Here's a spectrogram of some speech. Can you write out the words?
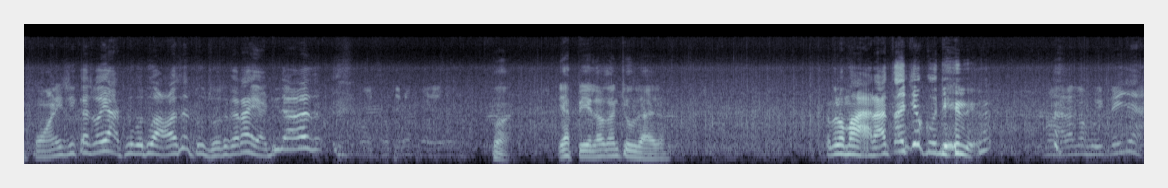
પોણી શીખસ ભાઈ આટલું બધું આવે છે તું જોત કરાય હેડી આવે છે. એ પેલો તને ચૂ થાય છે? પેલો મહારાજ તો છે કુદીને. તો હુઈ થઈ જાય.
